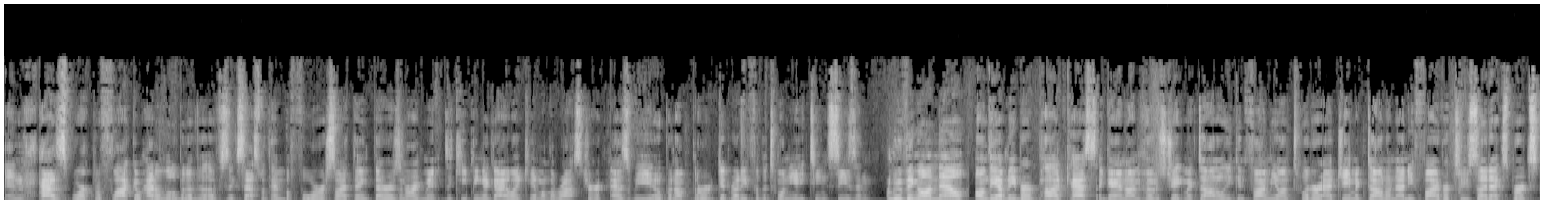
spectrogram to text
and has worked with Flacco, had a little bit of, of, success with him before. So I think there is an argument to keeping a guy like him on the roster as we open up or get ready for the 2018 season. Moving on now on the Ebony Bird podcast. Again, I'm host Jake McDonnell. You can find me on Twitter at jmcdonald95. Our two site experts,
